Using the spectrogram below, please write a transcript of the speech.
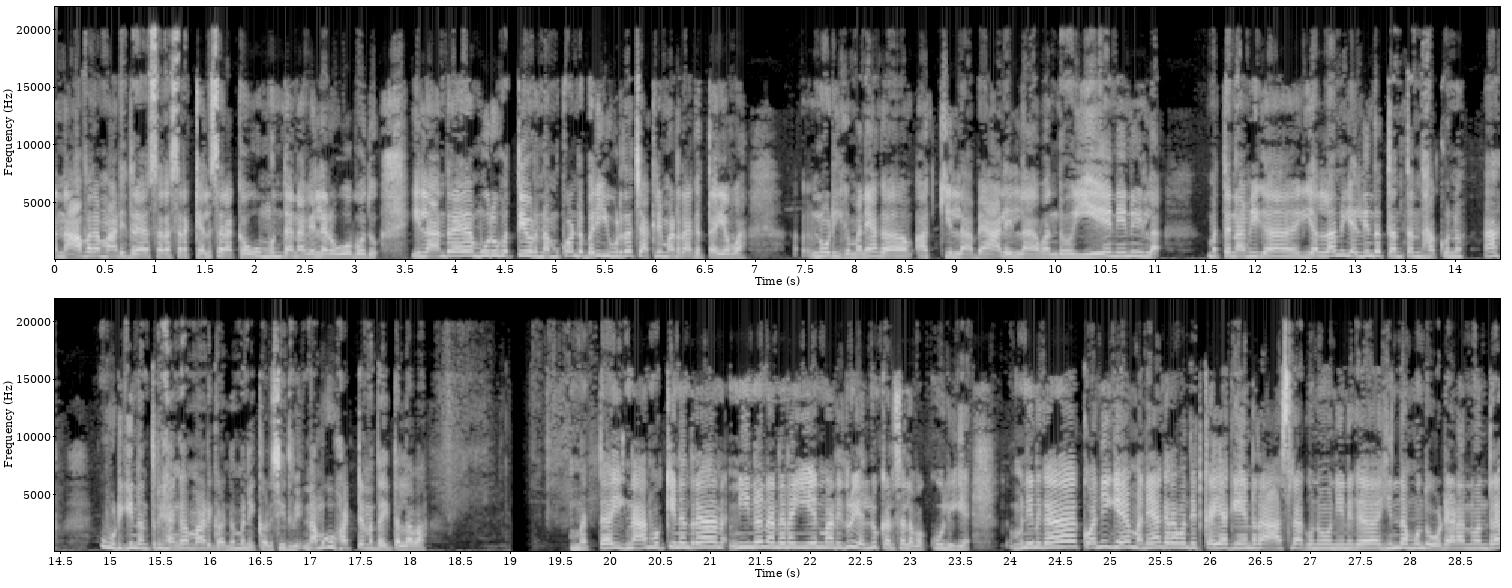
ನಾವರ ಮಾಡಿದ್ರೆ ಸರಸರ ಕೆಲಸ ರಕ್ಕವು ಮುಂದೆ ನಾವೆಲ್ಲರ ಹೋಗ್ಬೋದು. ಇಲ್ಲ ಅಂದ್ರೆ ಮೂರು ಹೊತ್ತು ಇವ್ರು ನಂಬ್ಕೊಂಡು ಬರೀ ಇವ್ರದ ಚಾಕ್ರಿ ಮಾಡ್ದಾಗತ್ತ ಯವ್ವ? ನೋಡಿ, ಈಗ ಮನ್ಯಾಗ ಅಕ್ಕಿಲ್ಲ, ಬ್ಯಾಳಿಲ್ಲ, ಒಂದು ಏನೇನು ಇಲ್ಲ. ಮತ್ತೆ ನಾವೀಗ ಎಲ್ಲಾನು ಎಲ್ಲಿಂದ ತಂದು ತಂದು ಹಾಕೋನು, ಆ? ಹುಡುಗಿನಂತ್ರಿ ಹೆಂಗ ಮಾಡಿ ಗಂಡ ಮನೆಗೆ ಕಳಿಸಿದ್ವಿ. ನಮಗೂ ಹೊಟ್ಟೆ ಅನ್ನೋದೈತಲ್ಲವ ಮತ್ತೆ ಈಗ ನಾನು ಹೊಕ್ಕಿನಂದ್ರ ನೀನು ನನ್ನನ್ನ ಏನು ಮಾಡಿದ್ರು ಎಲ್ಲೂ ಕಳ್ಸಲ್ಲವ ಕೂಲಿಗೆ. ನಿನಗ ಕೊನೆಗೆ ಮನೆಯಾಗರ ಒಂದಿಟ್ಟು ಕೈಯಾಗ ಏನಾರ ಆಸರಾಗುನು, ನಿನಗ ಹಿಂದೆ ಮುಂದೆ ಓಡಾಡನು ಅಂದ್ರೆ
